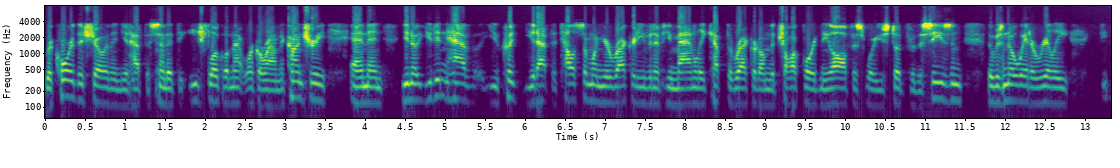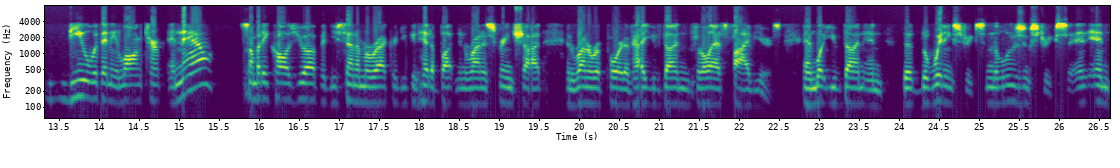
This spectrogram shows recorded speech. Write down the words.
record the show and then you'd have to send it to each local network around the country. And then you know you didn't have you could you'd have to tell someone your record even if you manually kept the record on the chalkboard in the office where you stood for the season. There was no way to really deal with any long term and now somebody calls you up and you send them a record, you can hit a button and run a screenshot and run a report of how you've done for the last five years and what you've done and the, the winning streaks and the losing streaks. And, and,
